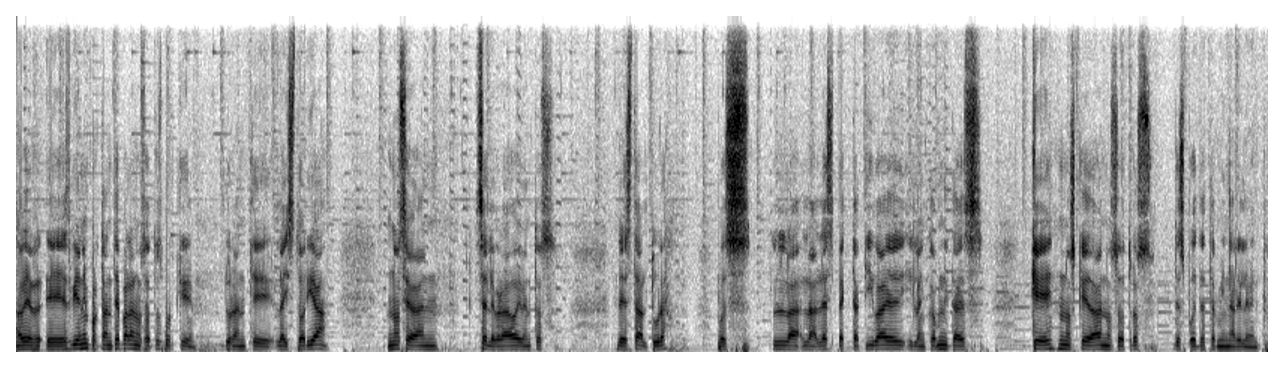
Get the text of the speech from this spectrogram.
A ver, eh, es bien importante para nosotros porque durante la historia no se han celebrado eventos de esta altura, pues la, expectativa y la incógnita es qué nos queda a nosotros después de terminar el evento.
